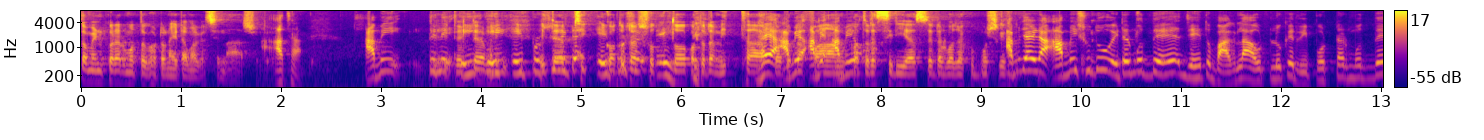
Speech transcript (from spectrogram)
কমেন্ট করার মতো ঘটনা এটা আমার কাছে না আসলে। আচ্ছা আমি এই কতটা সত্য কতটা মিথ্যা হ্যাঁ, আমি কতটা সিরিয়াস এটা বোঝা খুব মুশকিল। আমি জানি না আমি শুধু এটার মধ্যে যেহেতু বাংলা আউটলুকের রিপোর্টটার মধ্যে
